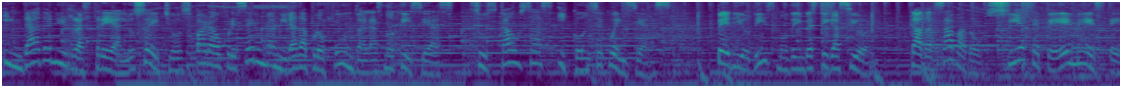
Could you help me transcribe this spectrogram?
indagan y rastrean los hechos para ofrecer una mirada profunda a las noticias, sus causas y consecuencias. Periodismo de investigación. Cada sábado, 7 p.m. Este,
